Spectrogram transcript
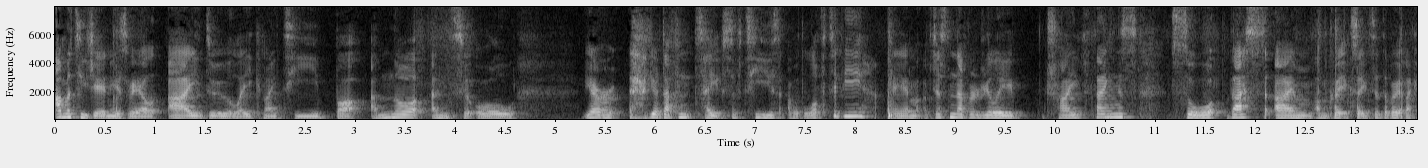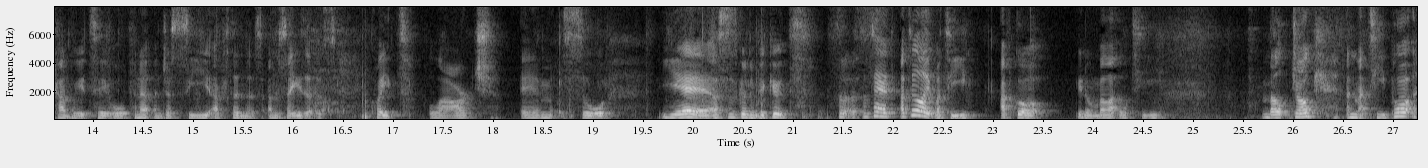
I'm a tea Jenny as well. I do like my tea, but I'm not into all your your different types of teas. I would love to be. Um, I've just never really tried things. So this I'm I'm quite excited about and I can't wait to open it and just see everything that's inside it. It's quite large. Um, so yeah, this is going to be good. So as I said, I do like my tea. I've got, you know, my little tea milk jug and my teapot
